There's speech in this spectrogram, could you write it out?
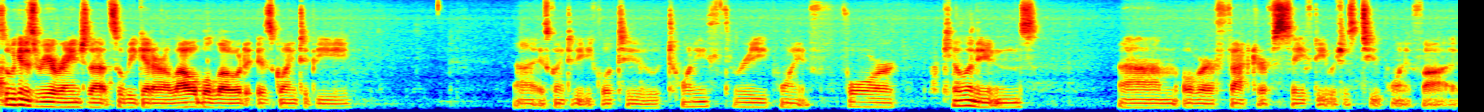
So we can just rearrange that so we get our allowable load is going to be uh, is going to be equal to 23.4 kilonewtons um, over a factor of safety, which is 2.5.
